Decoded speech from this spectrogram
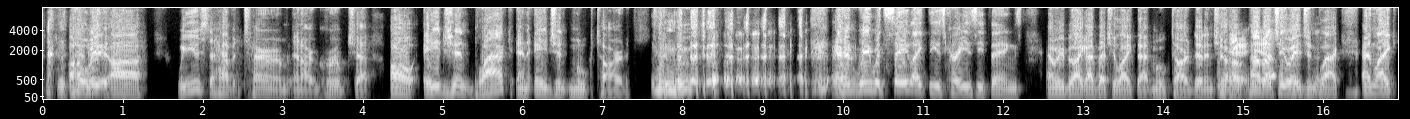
oh, we uh we used to have a term in our group chat. Oh, Agent Black and Agent Muktard. and we would say like these crazy things, and we'd be like, I bet you like that Muktard, didn't you? How, how about you, Agent Black? And like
